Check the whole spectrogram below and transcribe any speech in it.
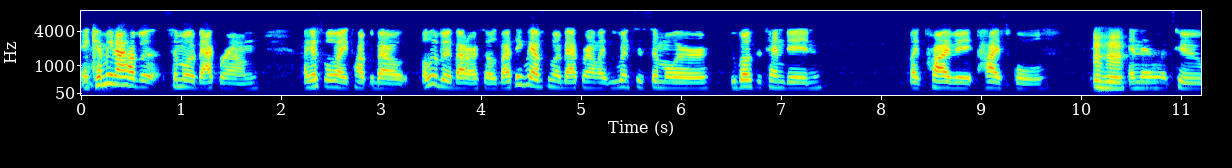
And Kemi and I have a similar background. I guess we'll like talk about a little bit about ourselves, but I think we have similar background. Like we went to similar, we both attended like private high schools, mm-hmm. and then went to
